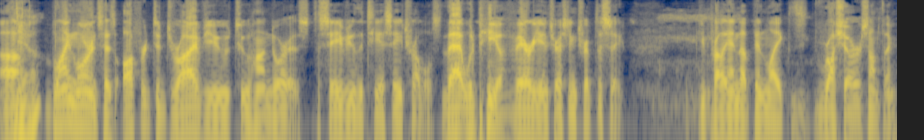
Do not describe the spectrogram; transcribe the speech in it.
um, Yeah? Blind Lawrence has offered to drive you to Honduras to save you the TSA troubles. That would be a very interesting trip to see. You'd probably end up in like Russia or something.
